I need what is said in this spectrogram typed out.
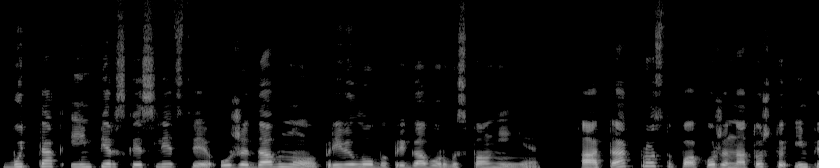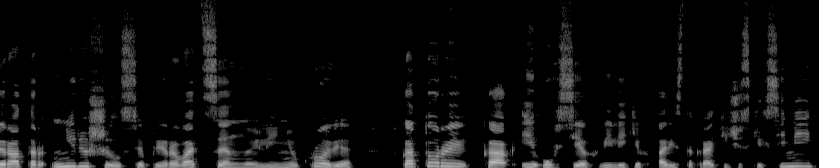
Будь так, и имперское следствие уже давно привело бы приговор в исполнение. А так просто похоже на то, что император не решился прерывать ценную линию крови, в которой, как и у всех великих аристократических семей,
